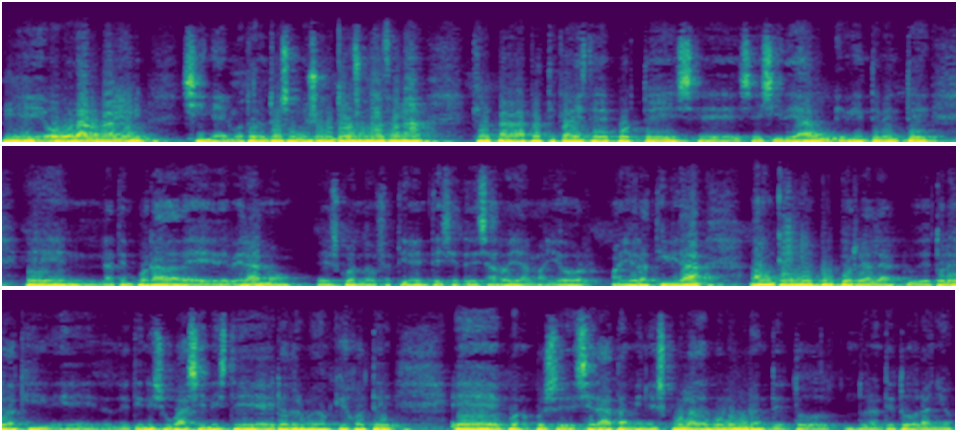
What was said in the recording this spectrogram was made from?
eh, o volar un avión sin el motor. Entonces, nosotros somos una zona que para la práctica de este deporte es, es, ideal. Evidentemente, en la temporada de, verano es cuando efectivamente se desarrolla mayor, mayor actividad, aunque en el propio Real Club de Toledo, aquí eh, donde tiene su base en este aeródromo de Don Quijote, eh, bueno, pues eh, será también escuela de vuelo durante todo, durante todo el año.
